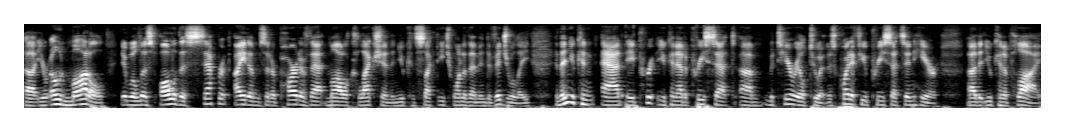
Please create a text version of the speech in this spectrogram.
uh, your own model, it will list all of the separate items that are part of that model collection, and you can select each one of them individually. And then you can add a you can add a preset um, material to it. There's quite a few presets in here uh, that you can apply.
